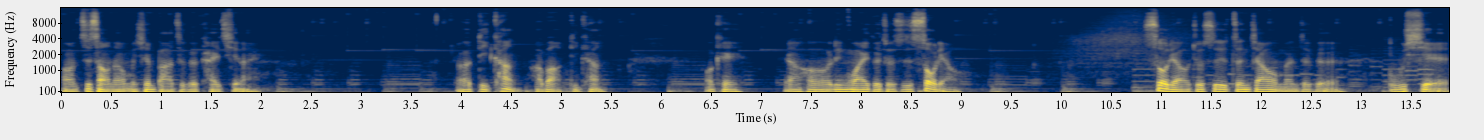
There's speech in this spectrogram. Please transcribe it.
啊？至少呢，我们先把这个开起来，呃，抵抗好不好？抵抗，OK。然后另外一个就是受疗，受疗就是增加我们这个补血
